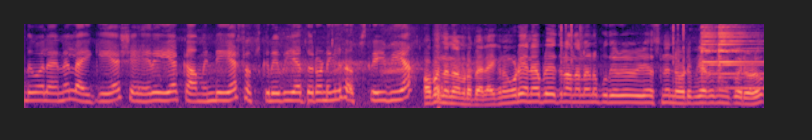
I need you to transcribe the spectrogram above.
അതുപോലെ തന്നെ ലൈക്ക് ചെയ്യുക ഷെയർ ചെയ്യുക കമന്റ് ചെയ്യുക സബ്സ്ക്രൈബ് ചെയ്യാത്തവരുണ്ടെങ്കിൽ സബ്സ്ക്രൈബ് ചെയ്യുക. ഒപ്പം തന്നെ നമ്മുടെ ബെലൈക്കനും കൂടി എനേബിൾ ചെയ്തിട്ടുണ്ടെന്നാണ് പുതിയ വീഡിയോസിന്റെ നോട്ടിഫിക്കേഷൻ നിങ്ങൾക്ക് വരുള്ളൂ.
